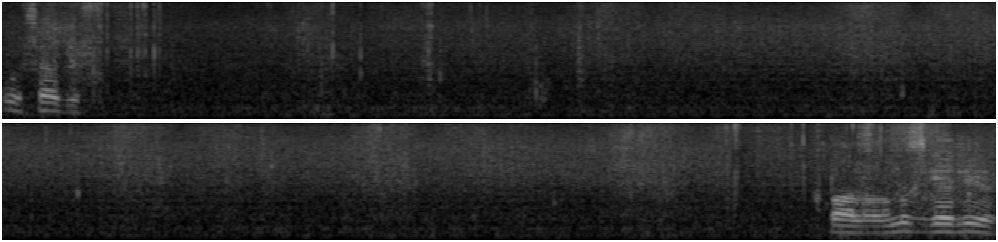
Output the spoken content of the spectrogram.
Boşa düştü. Balığımız geliyor.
